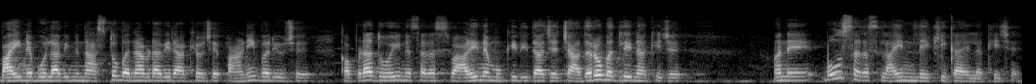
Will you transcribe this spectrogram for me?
બાઈને બોલાવીને નાસ્તો બનાવડાવી રાખ્યો છે, પાણી ભર્યું છે, કપડાં ધોઈને સરસ વાળીને મૂકી દીધા છે, ચાદરો બદલી નાખી છે. અને બહુ સરસ લાઈન લેખિકાએ લખી છે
